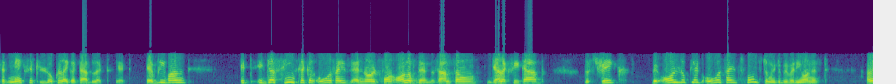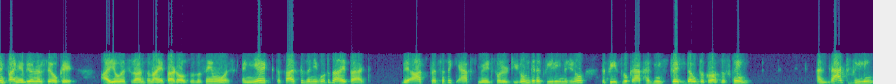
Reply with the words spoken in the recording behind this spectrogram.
that makes it look like a tablet yet. Everyone, it it just seems like an oversized Android phone. All of them, the Samsung Galaxy Tab, the Streak, they all look like oversized phones to me. To be very honest, I mean, fine. Everyone will say, okay, iOS runs on iPad also, the same OS, and yet the fact is when you go to the iPad, there are specific apps made for it. You don't get a feeling that, you know, the Facebook app has been stretched out across the screen. And that hmm. feeling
